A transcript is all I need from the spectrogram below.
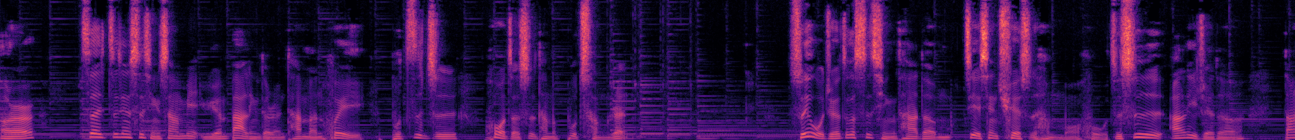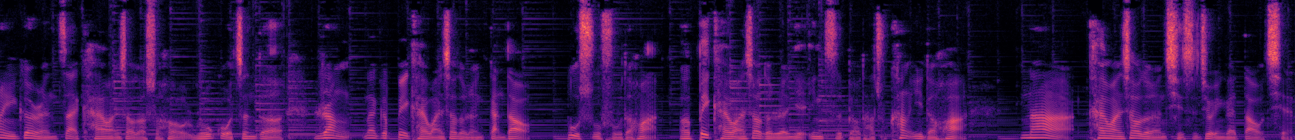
而在这件事情上面，语言霸凌的人他们会不自知，或者是他们不承认。所以我觉得这个事情它的界限确实很模糊。只是阿丽觉得，当一个人在开玩笑的时候，如果真的让那个被开玩笑的人感到不舒服的话，而被开玩笑的人也因此表达出抗议的话，那开玩笑的人其实就应该道歉，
